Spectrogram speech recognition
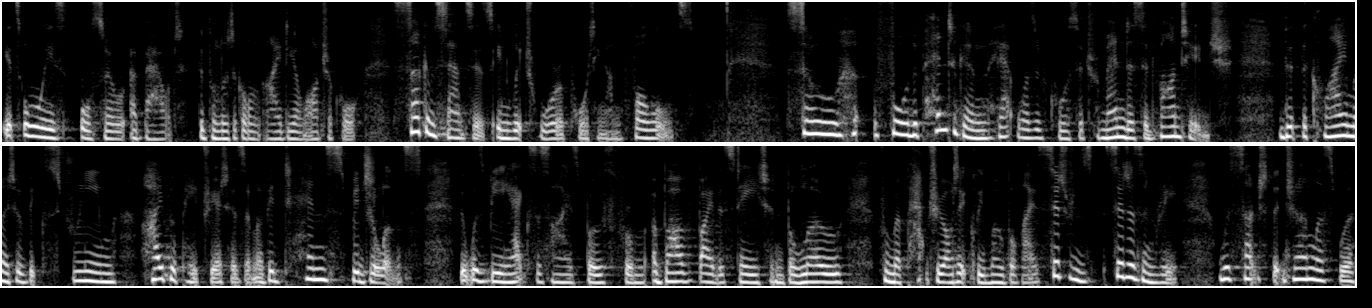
It's always also about the political and ideological circumstances in which war reporting unfolds. So for the Pentagon, that was, of course, a tremendous advantage that the climate of extreme hyper-patriotism, of intense vigilance that was being exercised both from above by the state and below from a patriotically mobilized citizenry was such that journalists were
